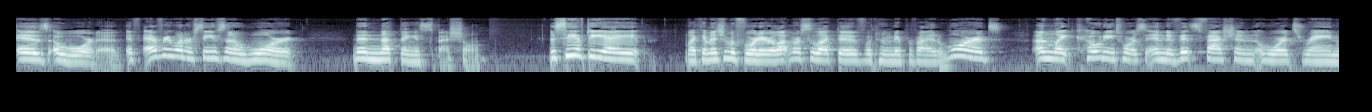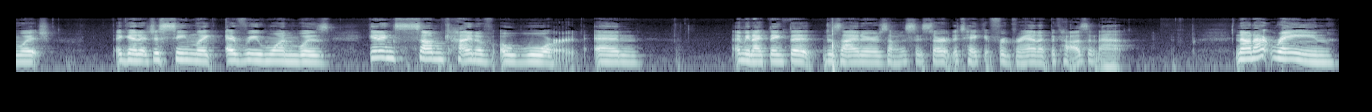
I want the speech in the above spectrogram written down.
is awarded, if everyone receives an award, then nothing is special. The CFDA, like I mentioned before, they were a lot more selective with whom they provided awards, unlike Coty towards the end of its fashion awards reign, which, again, it just seemed like everyone was getting some kind of award. And I mean, I think that designers honestly started to take it for granted because of that. Now, that reign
